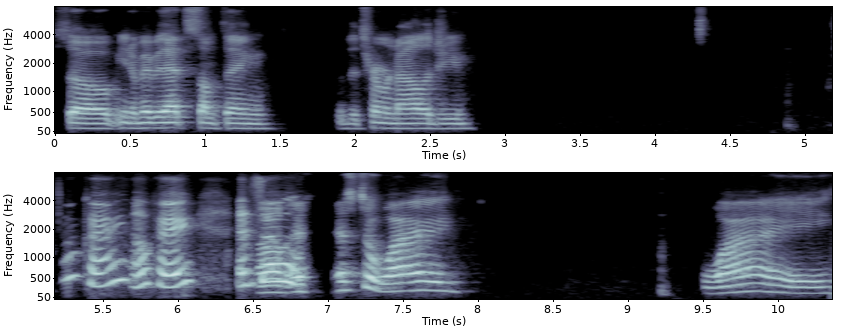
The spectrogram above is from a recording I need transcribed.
So you know maybe that's something with the terminology. Okay, okay. And Um, so as, as to why why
